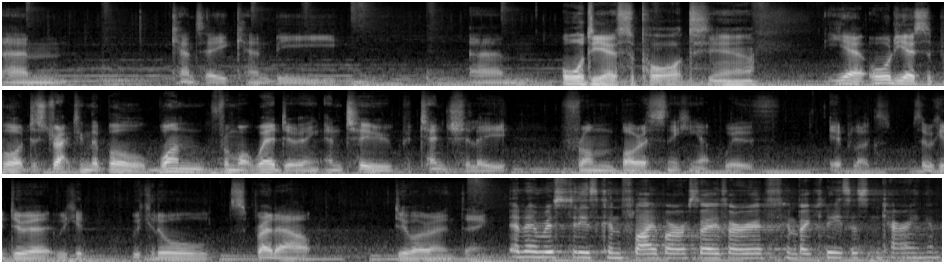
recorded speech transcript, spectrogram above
um, Kante can be um, Audio support, yeah. yeah, audio support distracting the bull. One from what we're doing, and two potentially from Boris sneaking up with earplugs. So we could do it. We could we could all spread out, do our own thing. and Aristides can fly Boris over if Hercules isn't carrying him.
